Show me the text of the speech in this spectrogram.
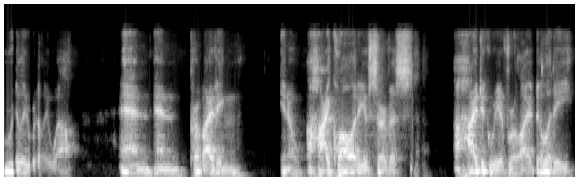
really, really well, and and providing you know a high quality of service, a high degree of reliability,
